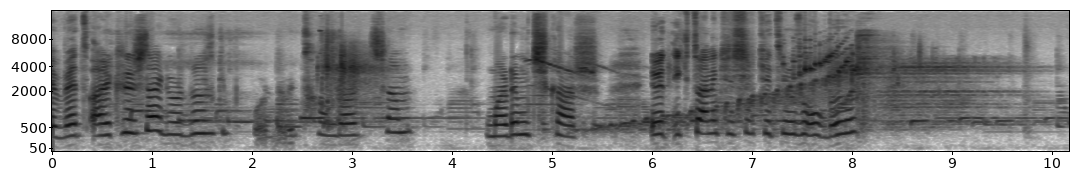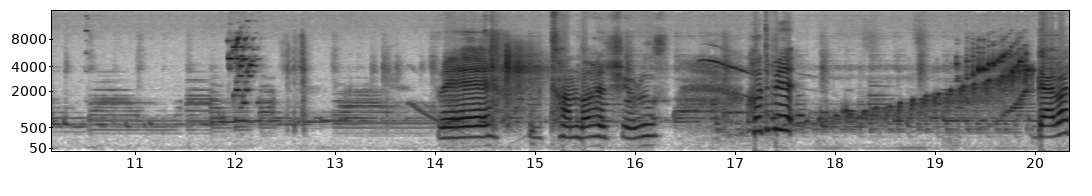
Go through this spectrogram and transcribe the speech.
Evet arkadaşlar gördüğünüz gibi burada bir tane açacağım. Umarım çıkar. Evet iki tane keşif ketimiz oldu. Ve bir tane daha açıyoruz. Hadi be. Galiba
